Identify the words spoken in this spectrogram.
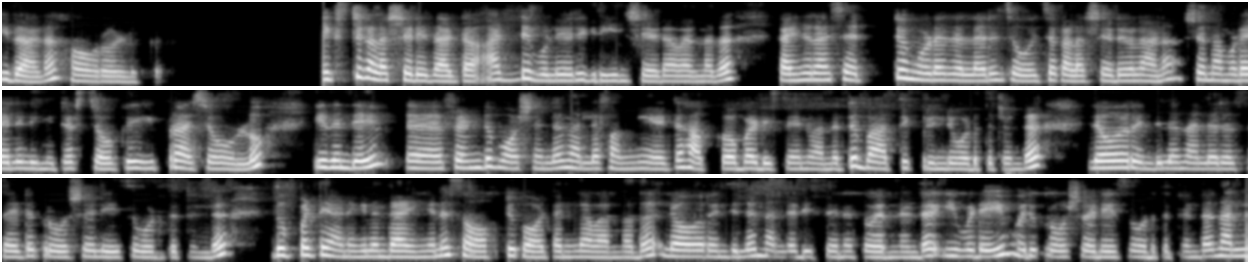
ഇതാണ് overall look next colour shade ഇതാട്ടോ. അടിപൊളി ഒരു ഗ്രീൻ ഷെയ്ഡാണ് വരുന്നത് കഴിഞ്ഞ പ്രാവശ്യം ഏറ്റവും കൂടുതൽ എല്ലാവരും ചോദിച്ച കളർ ഷെയ്ഡുകളാണ് പക്ഷെ നമ്മുടെ കയ്യിൽ ലിമിറ്റഡ് സ്റ്റോക്ക് ഈ പ്രാവശ്യമേ ഉള്ളൂ. ഇതിന്റെയും ഫ്രണ്ട് പോർഷനിൽ നല്ല ഭംഗിയായിട്ട് ഹക്കോബ ഡിസൈൻ വന്നിട്ട് ബാത്തിക് പ്രിന്റ് കൊടുത്തിട്ടുണ്ട്. ലോവർ എൻഡിൽ നല്ല രസമായിട്ട് ക്രോഷോ ലേസ് കൊടുത്തിട്ടുണ്ട്. ദുപ്പട്ടയാണെങ്കിലും എന്താ ഇങ്ങനെ സോഫ്റ്റ് കോട്ടണിലാണ് വരുന്നത് ലോവർ എൻഡിൽ നല്ല ഡിസൈൻ ഒക്കെ വരുന്നുണ്ട്. ഇവിടെയും ഒരു ക്രോഷോ ലേസ് കൊടുത്തിട്ടുണ്ട്. നല്ല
